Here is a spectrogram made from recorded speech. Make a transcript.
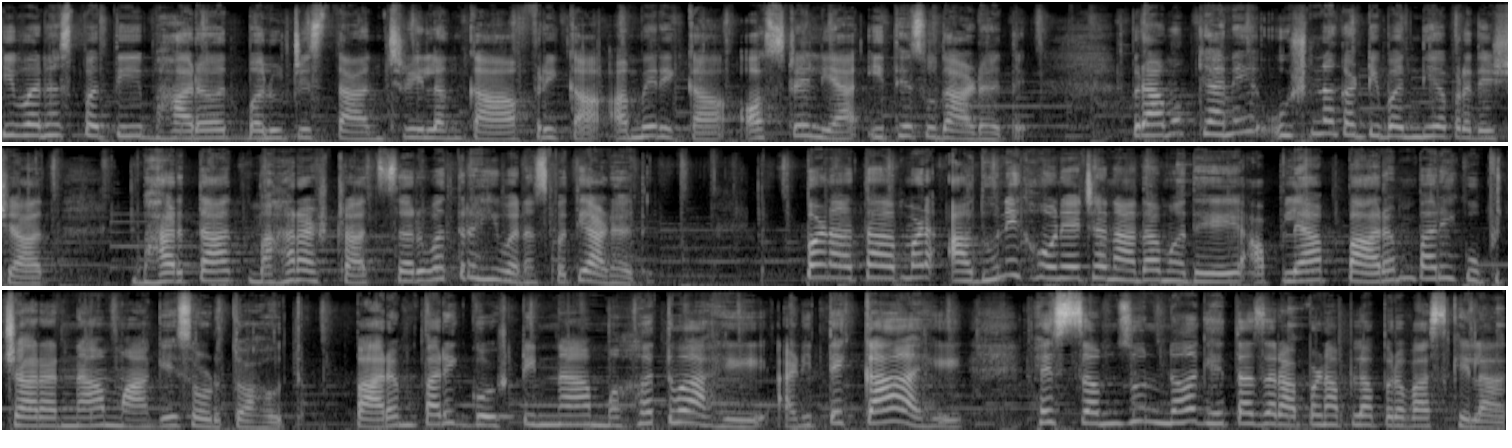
ही वनस्पती Bharat Balochistan Sri Lanka Africa America Australia इथे सुद्धा आढळते. प्रामुख्याने उष्णकटिबंधीय प्रदेशात भारतात महाराष्ट्रात सर्वत्र ही वनस्पती आढळते. पण आता आपण आधुनिक होण्याच्या नादामध्ये आपल्या पारंपरिक उपचारांना मागे सोडतो आहोत. पारंपरिक गोष्टींना महत्त्व आहे आणि ते का आहे हे समजून न घेता जर आपण आपला प्रवास केला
